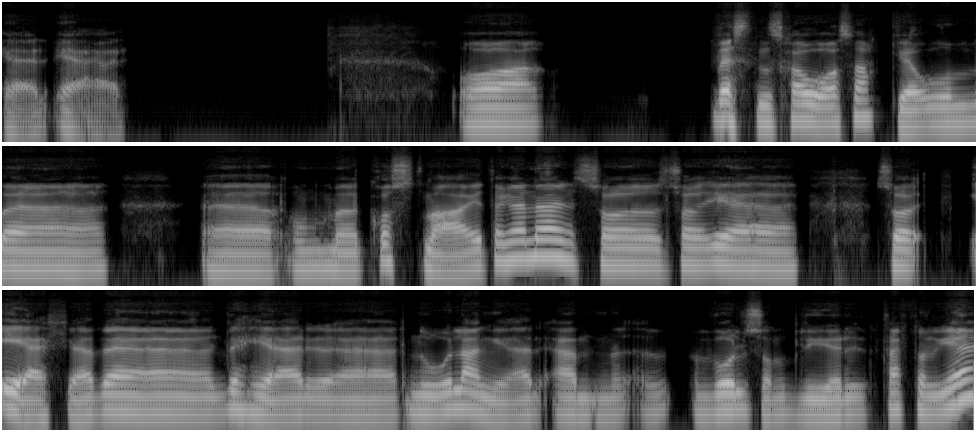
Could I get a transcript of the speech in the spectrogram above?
her er her. Og hvis en skal òg snakke om om kostnader i dette her, så så er så er ikke det det her noe lenger en voldsomt dyr teknologi.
